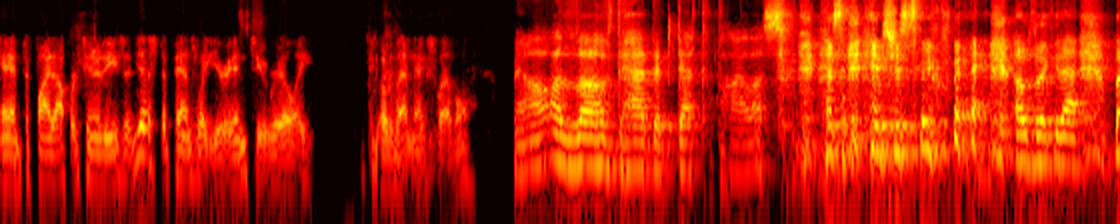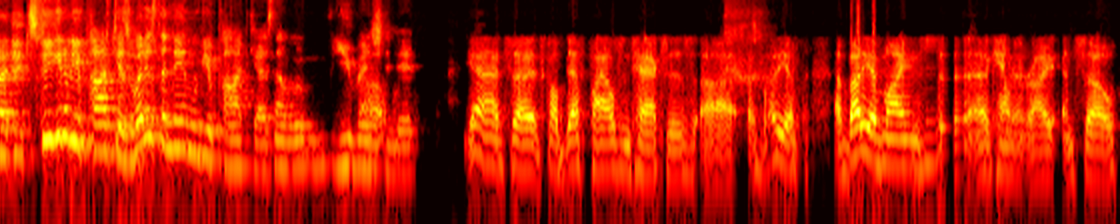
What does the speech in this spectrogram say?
and to find opportunities. It just depends what you're into, really, to go to that next level. Man, I love that the death pile. That's, that's an interesting way of looking at. That. But speaking of your podcast, what is the name of your podcast? Now you mentioned uh, it. Yeah, it's uh, it's called Death Piles and Taxes. Uh, a buddy of a buddy of mine's an accountant, right? And so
